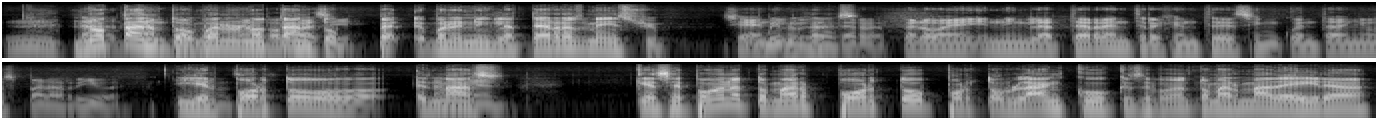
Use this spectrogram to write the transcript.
Mm, No ta- tanto, tampoco- bueno, no tanto. Pero, bueno, en Inglaterra es mainstream. Sí, en. Inglaterra. Pero en Inglaterra entre gente de 50 años para arriba. Y el Porto, es más, que se pongan a tomar Porto, Porto Blanco, que se pongan a tomar Madeira,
